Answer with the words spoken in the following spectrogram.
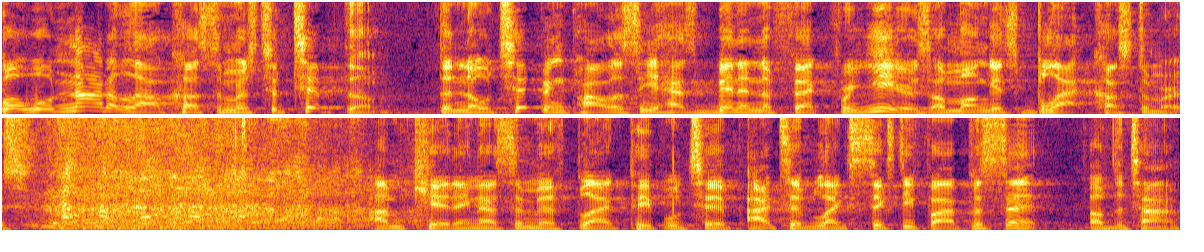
but will not allow customers to tip them. The no tipping policy has been in effect for years among its black customers. I'm kidding, that's a myth. Black people tip. I tip like 65% of the time.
